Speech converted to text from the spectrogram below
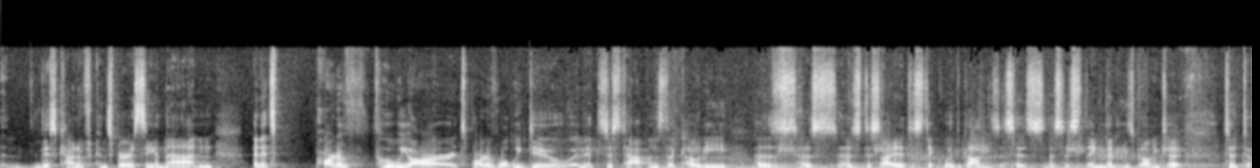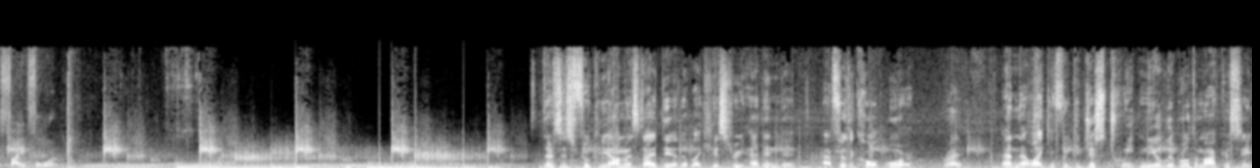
this kind of conspiracy and that and and it's part of who we are. It's part of what we do, and it just happens that Cody has has has decided to stick with guns as his as his thing that he's going to to, to fight for. There's this Fukuyamist idea that like history had ended after the Cold War, right? And that like if we could just tweak neoliberal democracy,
